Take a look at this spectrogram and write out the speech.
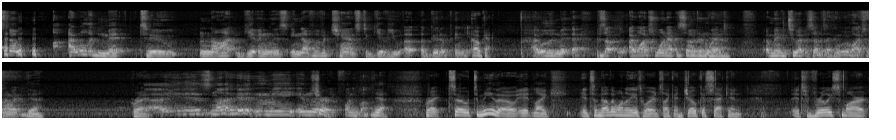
So I- will admit to not giving this enough of a chance to give you a, a good opinion. Okay. I will admit that because I, I watched one episode and went, uh, maybe two episodes. I think we watched, and I went, Yeah. Right. "Uh, it's not hitting me in the Sure. like, funny bone. Yeah. Right. So to me though, it like it's another one of these where it's like a joke a second. It's really smart.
